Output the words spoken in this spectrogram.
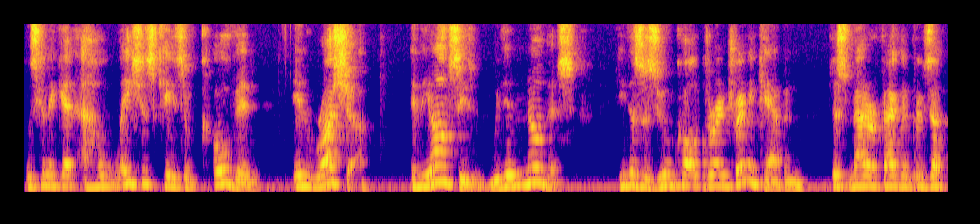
was going to get a hellacious case of COVID in Russia in the offseason. We didn't know this. He does a Zoom call during training camp and just matter of factly brings up,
